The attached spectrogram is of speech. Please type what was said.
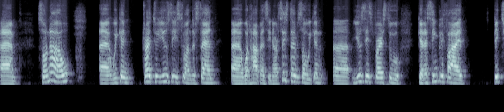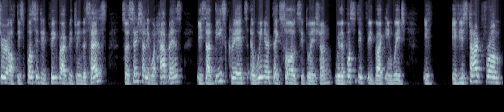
Um, so now uh, we can try to use this to understand uh, what happens in our system. So we can uh, use this first to get a simplified picture of this positive feedback between the cells. So essentially what happens is that this creates a winner takes all situation with a positive feedback in which if, if you start from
